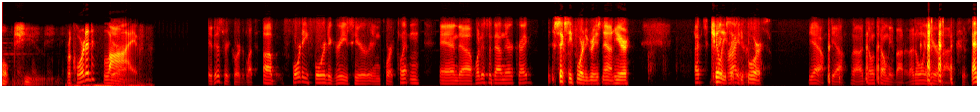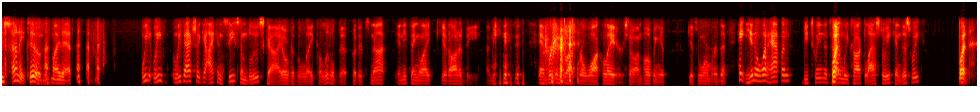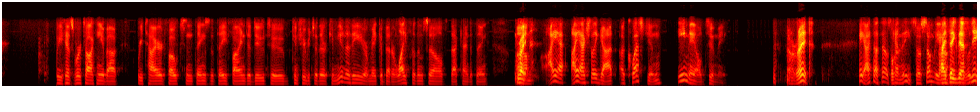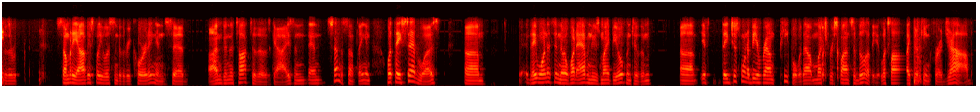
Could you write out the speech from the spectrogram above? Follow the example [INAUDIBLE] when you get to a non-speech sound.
Talk shoes. Recorded live. It is recorded live. Uh, 44 degrees here in Port Clinton. And uh, what is it down there, Craig? 64 degrees down here. That's Chilly 64. Yeah, yeah. Uh, don't tell me about it. I don't want to hear about it. 'cause [LAUGHS] And sunny, too, I might add. [LAUGHS] We we've we've actually got. I can see some blue sky over the lake a little bit, but it's not anything like it ought to be. I mean, [LAUGHS] and we're going to go out for a walk later, so I'm hoping it gets warmer then. Hey, you know what happened between the What? time we talked last week and this week? what? because we're talking about retired folks and things that they find to do to contribute to their community or make a better life for themselves, that kind of thing. Right. Um, I I actually got a question emailed to me. All right. Hey, I thought that was kind of neat. So somebody I think obviously that's listened neat. To the, somebody obviously listened to the recording and said, "I'm going to talk to those guys and and send us something." And what they said was, um, they wanted to know what avenues might be open to them uh, if they just want to be around people without much responsibility. It looks like they're looking for a job,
